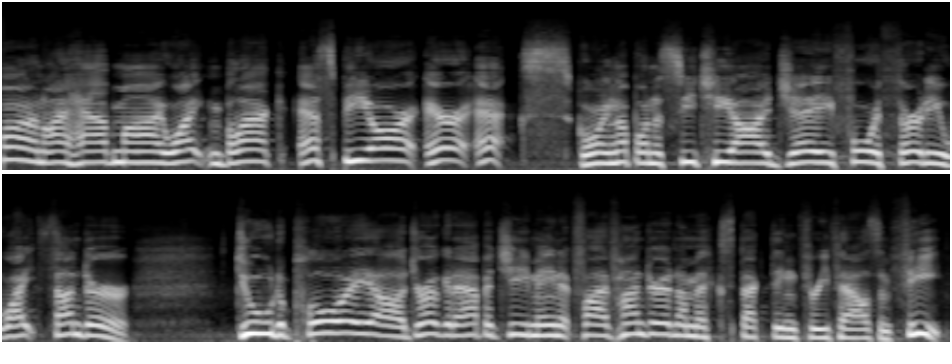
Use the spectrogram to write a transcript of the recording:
one, I have my white and black SBR ArrowX going up on a CTI J430 White Thunder. Dual deploy, uh, drogue at apogee, main at 500. I'm expecting 3,000 feet.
